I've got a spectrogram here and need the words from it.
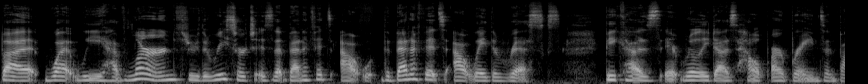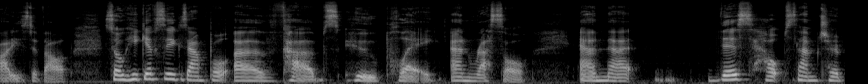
but what we have learned through the research is that benefits out the benefits outweigh the risks because it really does help our brains and bodies develop. So he gives the example of cubs who play and wrestle and that this helps them to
